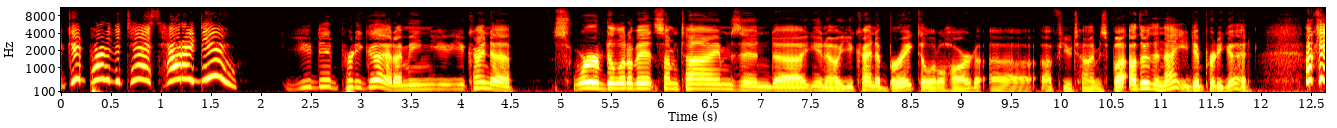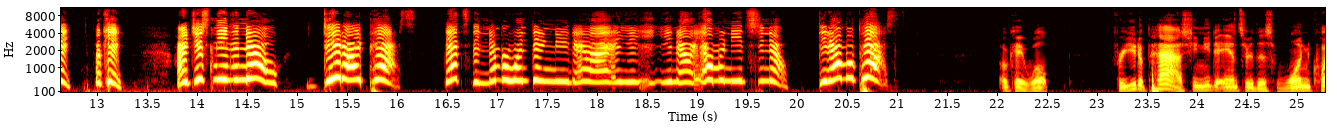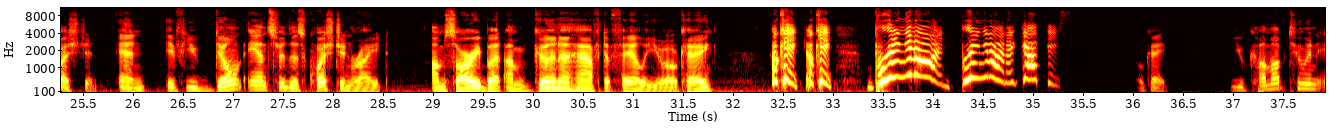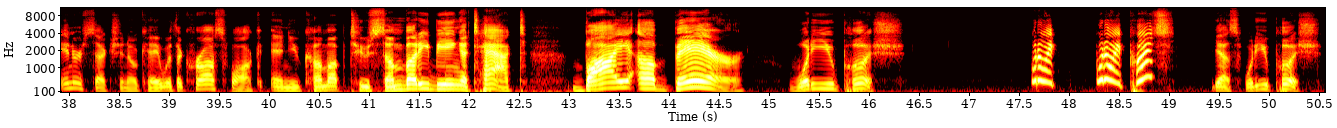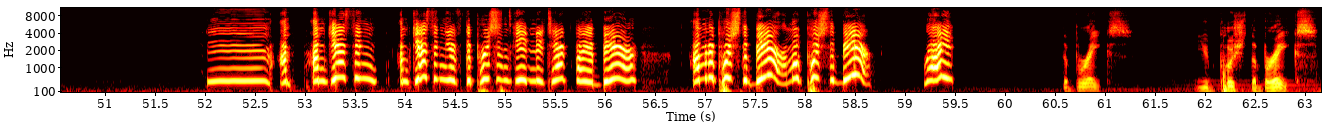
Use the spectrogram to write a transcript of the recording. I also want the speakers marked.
Speaker 1: the good part of the test. How'd I do?
Speaker 2: You did pretty good. I mean, you, you kind of swerved a little bit sometimes and, uh, you know, you kind of braked a little hard uh, a few times. But other than that, you did pretty good.
Speaker 1: Okay, okay. I just need to know, did I pass? That's the number one thing need, uh, you know, Elmo needs to know. Did Elmo pass?
Speaker 2: Okay, well, for you to pass, you need to answer this one question. And if you don't answer this question right, I'm sorry, but I'm gonna have to fail you, okay?
Speaker 1: Okay, okay. Bring it on! Bring it on! I got this!
Speaker 2: Okay. You come up to an intersection, okay, with a crosswalk, and you come up to somebody being attacked by a bear. What do you push?
Speaker 1: What do I what do I push?
Speaker 2: Yes, what do you push?
Speaker 1: Mm, I'm I'm guessing I'm guessing if the person's getting attacked by a bear, I'm gonna push the bear. I'm gonna push the bear, right?
Speaker 2: The brakes. You'd push the brakes.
